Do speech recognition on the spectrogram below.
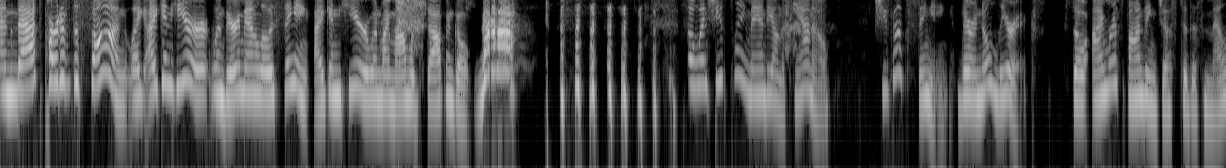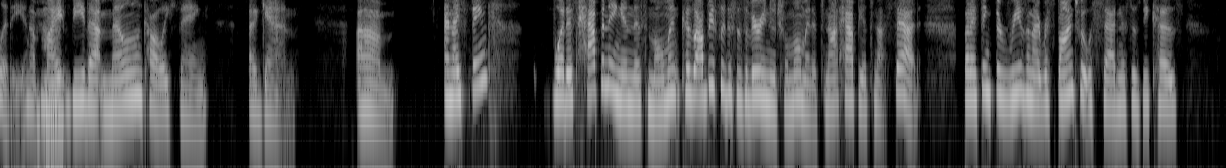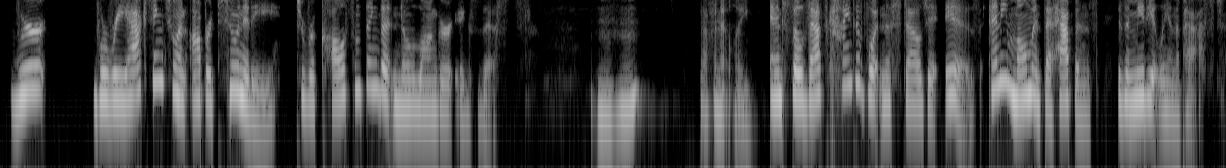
and that's part of the song. Like I can hear when Barry Manilow is singing, I can hear when my mom would stop and go, so when she's playing Mandy on the piano, she's not singing. There are no lyrics. So I'm responding just to this melody, and it Mhm. might be that melancholy thing again. Um, and I think what is happening in this moment, because obviously this is a very neutral moment, it's not happy, it's not sad. But I think the reason I respond to it with sadness is because we're we're reacting to an opportunity to recall something that no longer exists. Mm-hmm. Definitely. And so that's kind of what nostalgia is. Any moment that happens is immediately in the past.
